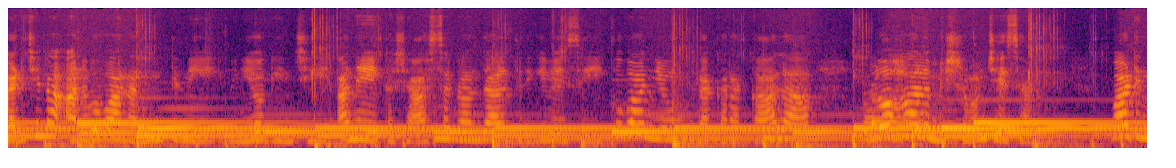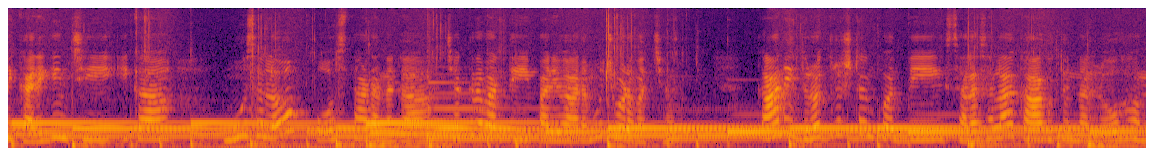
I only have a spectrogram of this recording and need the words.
గడిచిన అనుభవాలన్నింటినీ వినియోగించి అనేక శాస్త్ర గ్రంథాలు తిరిగివేసి కువాన్యు రకరకాల లోహాల మిశ్రమం చేశాడు. వాటిని కరిగించి ఇక మూసలో పోస్తాడనగా చక్రవర్తి పరివారము చూడవచ్చాడు. కానీ దురదృష్టం కొద్దీ సలసలా కాగుతున్న లోహం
